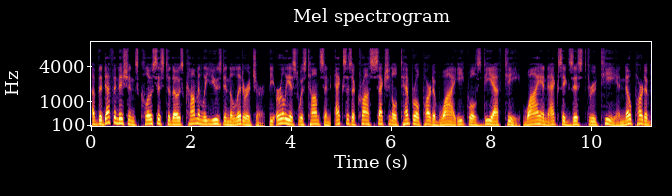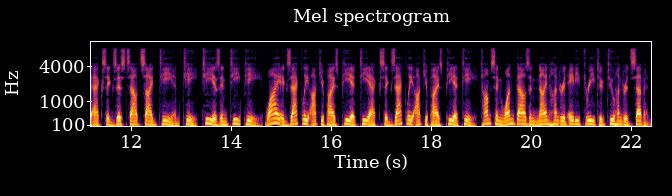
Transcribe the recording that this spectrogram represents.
Of the definitions closest to those commonly used in the literature, the earliest was Thomson. X is a cross-sectional temporal part of Y equals df t. Y and X exist through T, and no part of X exists outside T and T. T is in T. P. Y exactly occupies P at T. X exactly occupies P at T. Thomson 1983 207.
